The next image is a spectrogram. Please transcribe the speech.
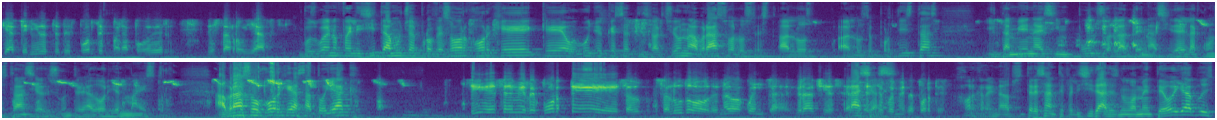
que ha tenido este deporte para poder desarrollarse. Pues bueno, felicita mucho al profesor Jorge, qué orgullo y qué satisfacción, abrazo a los a los a los deportistas y también a ese impulso, la tenacidad y la constancia de su entrenador y el maestro. Abrazo Jorge a Satoyac. Sí, ese es mi reporte. saludo de nueva cuenta. Gracias. Gracias. Este fue mi reporte. Jorge Reinado, pues interesante. Felicidades nuevamente. Oiga, pues,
